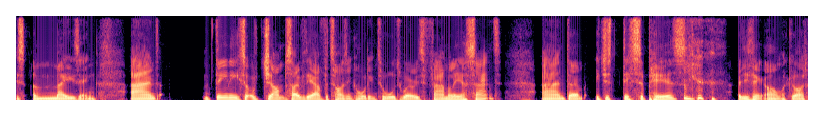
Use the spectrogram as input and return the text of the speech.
is amazing. And Deeney sort of jumps over the advertising hoarding towards where his family are sat and um, he just disappears. and you think, oh my god,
